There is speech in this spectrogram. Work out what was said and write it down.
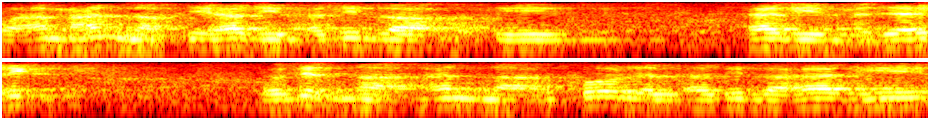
وأمعنا في هذه الأدلة في هذه المدارك وجدنا أن كل الأدلة هذه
